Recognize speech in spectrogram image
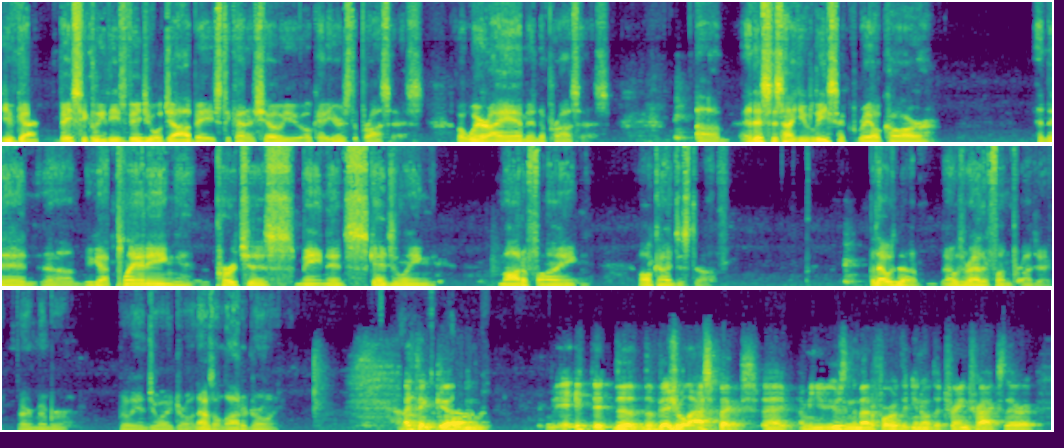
you've got basically these visual job aids to kind of show you, okay, here's the process or where I am in the process. Um, and this is how you lease a rail car. And then um, you got planning, purchase, maintenance, scheduling, modifying, all kinds of stuff. But that was a that was a rather fun project. I remember really enjoyed drawing. That was a lot of drawing. I think um, it, it, the the visual aspect. Uh, I mean, you're using the metaphor of the you know the train tracks there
